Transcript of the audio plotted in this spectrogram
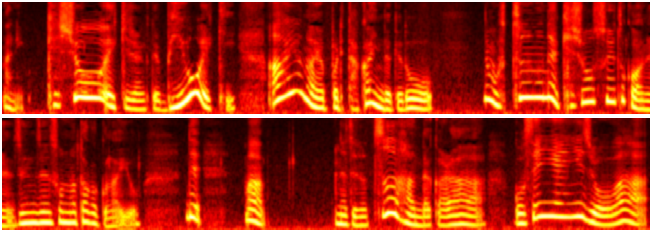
何？化粧液じゃなくて美容液？ああいうのはやっぱり高いんだけどでも普通のね化粧水とかはね全然そんな高くないよ。でまあ何ていうの通販だから5000円以上は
